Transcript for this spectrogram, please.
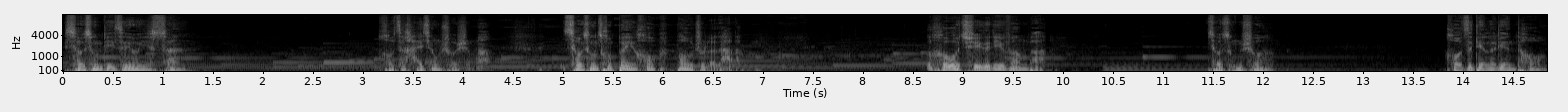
小熊鼻子又一酸，猴子还想说什么，小熊从背后抱住了他。和我去一个地方吧。小熊说。猴子点了点头。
